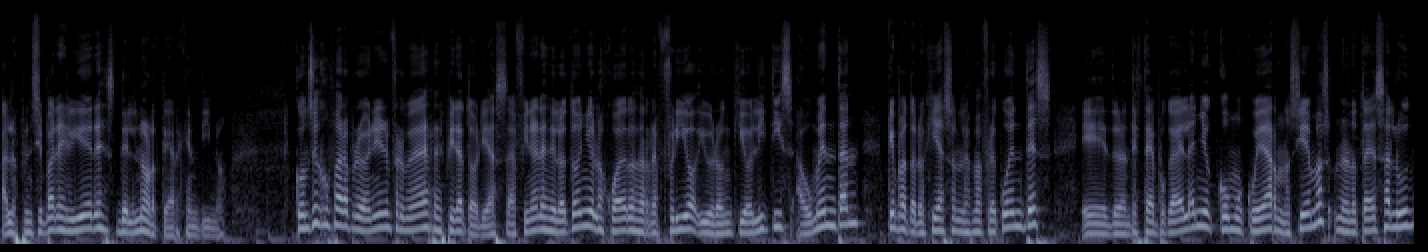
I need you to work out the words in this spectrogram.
a los principales líderes del norte argentino. Consejos para prevenir enfermedades respiratorias. A finales del otoño los cuadros de resfrío y bronquiolitis aumentan. ¿Qué patologías son las más frecuentes eh, durante esta época del año? ¿Cómo cuidarnos y demás? Una nota de salud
